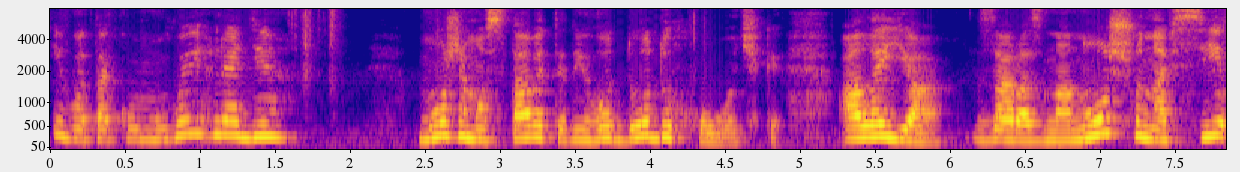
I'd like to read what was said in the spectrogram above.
І в такому вигляді можемо ставити його до духовочки. Але я зараз наношу на всі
